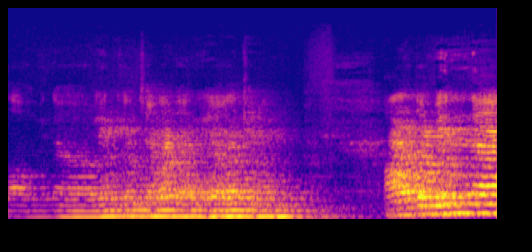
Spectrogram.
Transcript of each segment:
اللهم إنا بك جعلنا يا كريم أعوذ بالله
